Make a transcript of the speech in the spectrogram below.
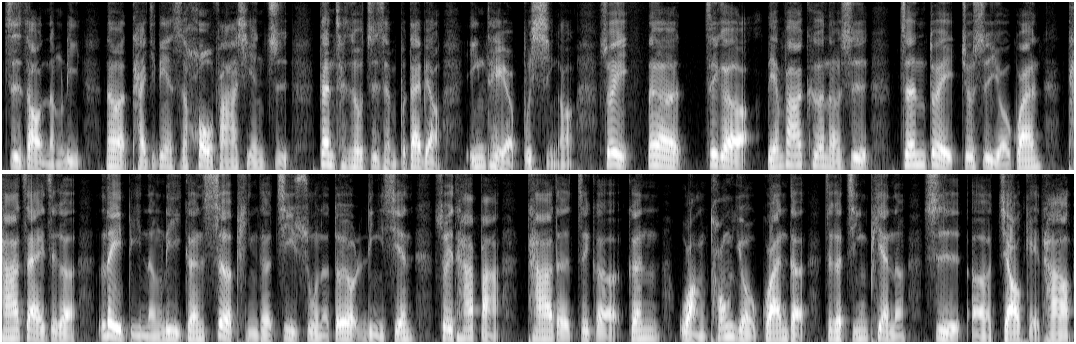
制造能力。那么台积电是后发先至，但成熟制程不代表。英特尔不行哦，所以那这个联发科呢是针对就是有关它在这个类比能力跟射频的技术呢都有领先，所以它把它的这个跟网通有关的这个晶片呢是呃交给他哦。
